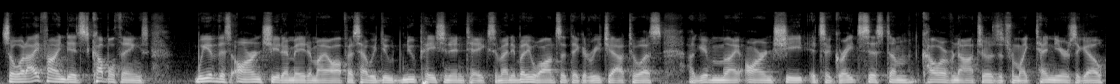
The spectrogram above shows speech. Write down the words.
So what I find is a couple things. We have this orange sheet I made in my office, how we do new patient intakes. If anybody wants it, they could reach out to us. I'll give them my orange sheet. It's a great system, color of nachos. It's from like 10 years ago.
